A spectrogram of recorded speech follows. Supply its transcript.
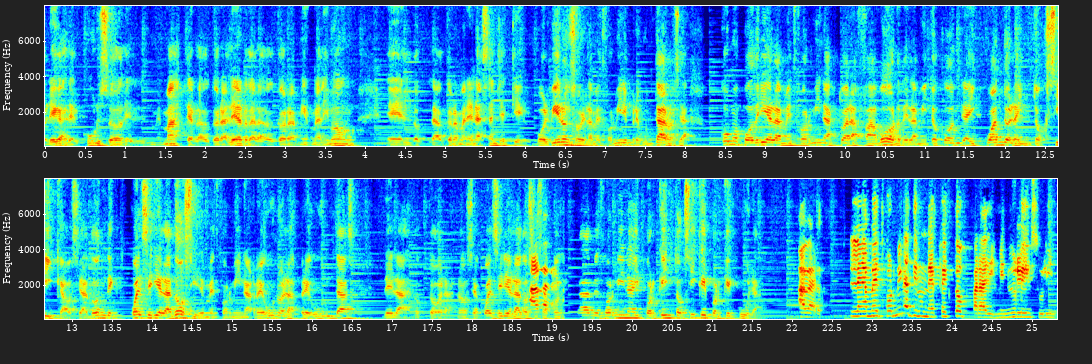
colegas del curso, del máster, la doctora Lerda, la doctora Mirna Limón, la doctora Mariana Sánchez, que volvieron sobre la metformina y preguntaron, o sea, ¿cómo podría la metformina actuar a favor de la mitocondria y cuándo la intoxica? O sea, ¿dónde, ¿cuál sería la dosis de metformina? Reúno las preguntas de las doctoras, ¿no? O sea, ¿cuál sería la dosis aconsejada de metformina y por qué intoxica y por qué cura? A ver, la metformina tiene un efecto para disminuir la insulina.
